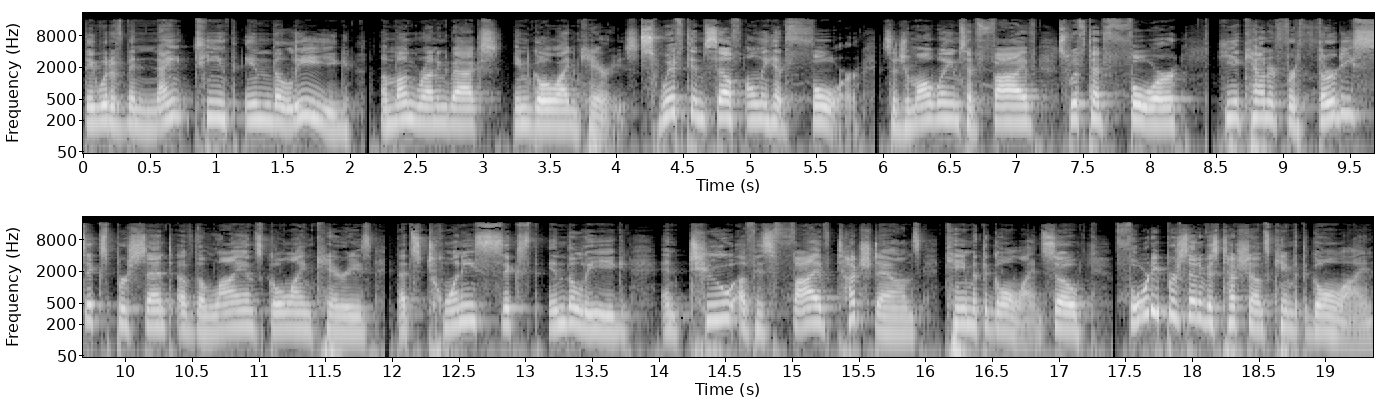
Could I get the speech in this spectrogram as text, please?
they would have been 19th in the league among running backs in goal line carries. Swift himself only had four. So Jamaal Williams had five, Swift had four. He accounted for 36% of the Lions' goal line carries. That's 26th in the league, and two of his five touchdowns came at the goal line. So 40% of his touchdowns came at the goal line.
